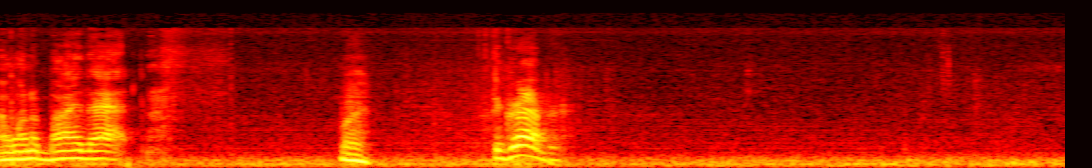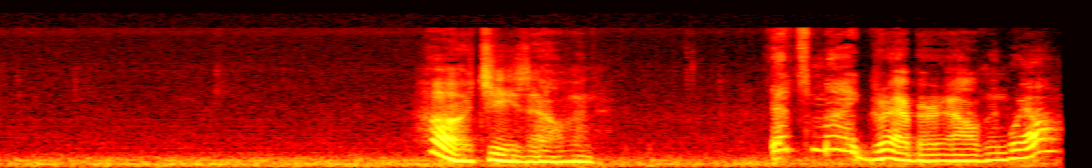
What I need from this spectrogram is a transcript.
I want to buy that. What? The grabber. Oh, geez, Alvin. That's my grabber, Alvin. Well.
